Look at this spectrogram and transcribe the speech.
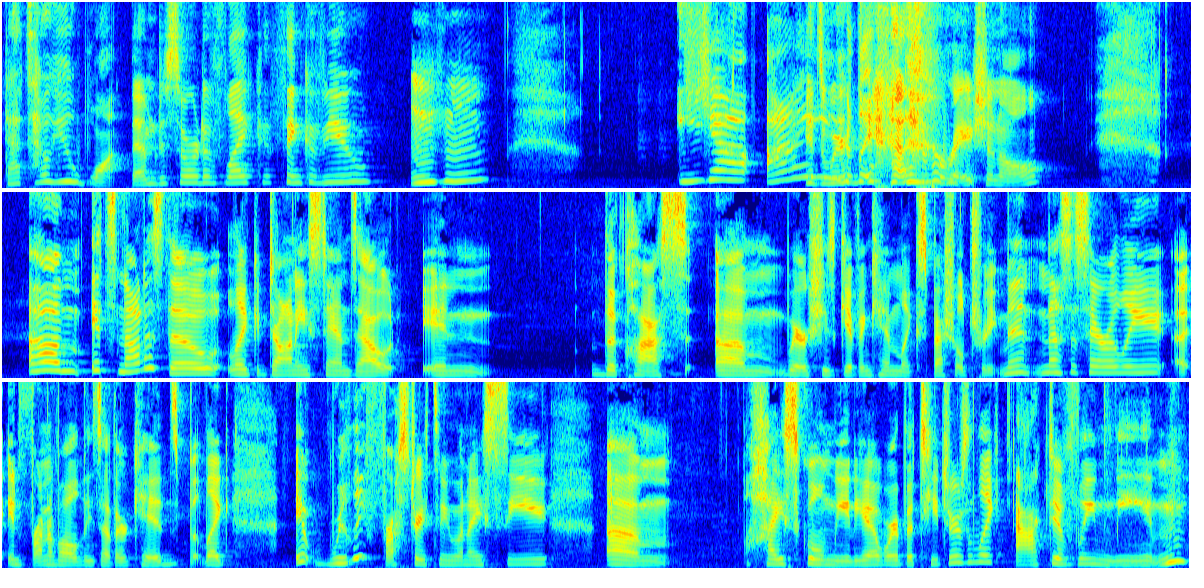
that's how you want them to sort of like think of you. mm-hmm yeah i It's weirdly aspirational. Um, it's not as though like Donnie stands out in the class um where she's giving him like special treatment necessarily uh, in front of all these other kids, but like it really frustrates me when I see um high school media where the teachers are like actively mean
